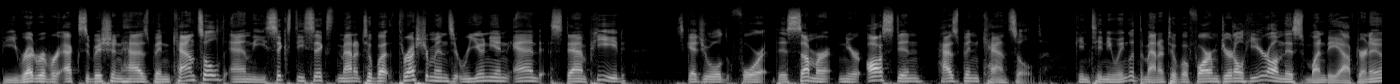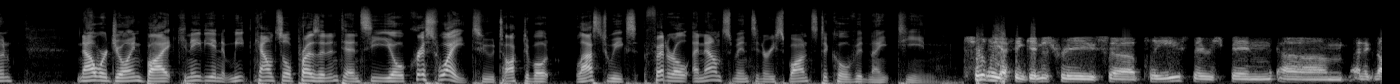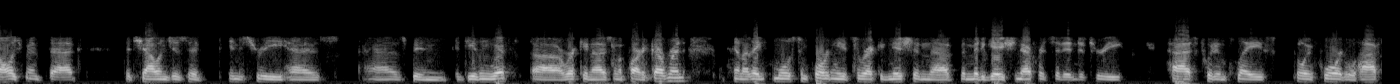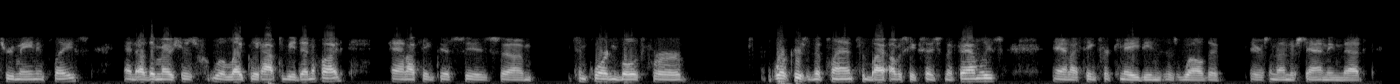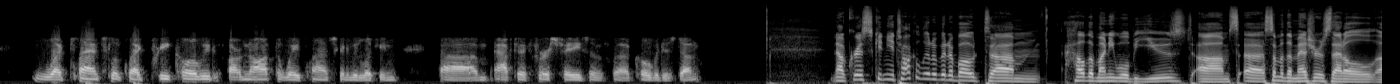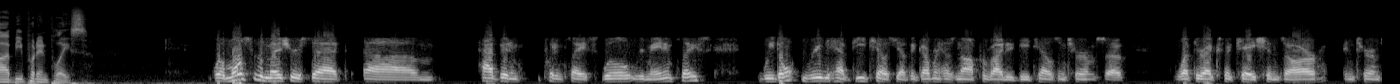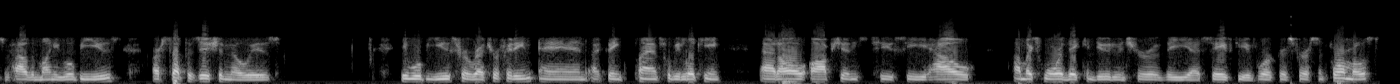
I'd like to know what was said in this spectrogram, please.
The Red River exhibition has been cancelled, and the 66th Manitoba Threshermen's Reunion and Stampede, scheduled for this summer near Austin, has been cancelled. Continuing with the Manitoba Farm Journal here on this Monday afternoon. Now we're joined by Canadian Meat Council President and CEO Chris White, who talked about last week's federal announcement in response to COVID 19. Certainly, I think industry is uh, pleased. There's been um, an acknowledgement that the challenges that industry has has been dealing with, uh, recognized on the part of government, and I think most importantly, it's a recognition that the mitigation efforts that industry has put in place going forward will have to remain in place and other measures will likely have to be identified. And I think this is um, it's important both for workers in the plants and by obviously extension their families, and I think for Canadians as well that there's an understanding that what plants look like pre-COVID are not the way plants are going to be looking um, after the first phase of uh, COVID is done. Now, Chris, can you talk a little bit about um, how the money will be used, um, uh, some of the measures that'll uh, be put in place? Well, most of the measures that um, have been put in place will remain in place. We don't really have details yet. The government has not provided details in terms of what their expectations are in terms of how the money will be used. Our supposition, though, is it will be used for retrofitting, and I think plants will be looking at all options to see how how much more they can do to ensure the uh, safety of workers first and foremost.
